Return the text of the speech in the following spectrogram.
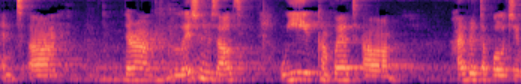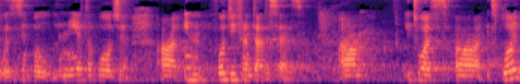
And um, there are evaluation results. We compared our hybrid topology with simple linear topology uh, in four different data sets. Um, it was uh, exploit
